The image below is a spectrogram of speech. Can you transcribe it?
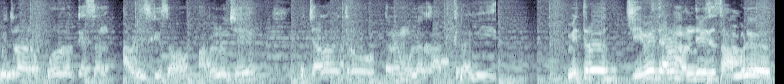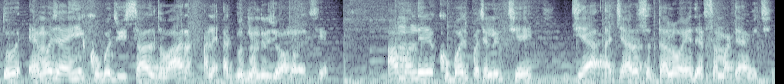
મિત્રો, આનું પૂરું લોકેશન આપણી ડિસ્ક્રિપ્શનમાં આપેલું છે. ચાલો મિત્રો તમે મુલાકાત કરાવીએ. મિત્રો, જેવી રીતે આપણે મંદિર વિશે સાંભળ્યું હતું, એમ જ અહીં ખૂબ જ વિશાળ દ્વાર અને અદ્ભુત મંદિર જોવા મળે છે. આ મંદિર એ ખૂબ જ પ્રચલિત છે, જ્યાં હજારો શ્રદ્ધાળુઓ અહીં દર્શન માટે આવે છે.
